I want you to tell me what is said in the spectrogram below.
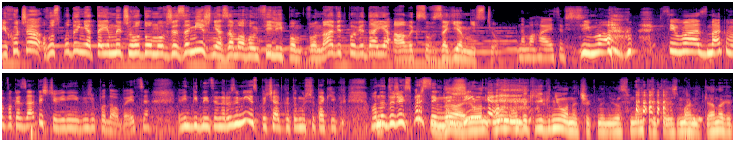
І хоча господиня таємничого дому вже заміжня за магом Філіпом, вона відповідає Алексу взаємністю. Намагається всіма, всіма знаками показати, що він їй дуже подобається. Він бідний це не розуміє спочатку, тому що так як вона дуже експресивна да, он, жінка. он- он как ягненочек на нього смотрить, то есть маленький. Она как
